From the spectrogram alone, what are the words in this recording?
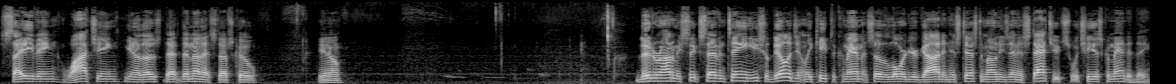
saving, watching, you know, those that none of that stuff's cool. You know. Deuteronomy 6:17 You shall diligently keep the commandments of the Lord your God and his testimonies and his statutes which he has commanded thee.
